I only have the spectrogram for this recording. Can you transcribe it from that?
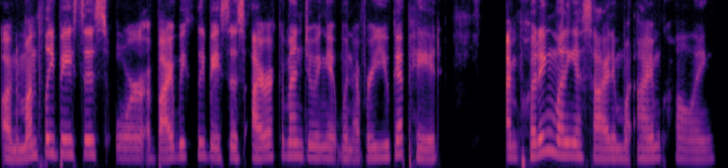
on a monthly basis or a bi weekly basis. I recommend doing it whenever you get paid. I'm putting money aside in what I'm calling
